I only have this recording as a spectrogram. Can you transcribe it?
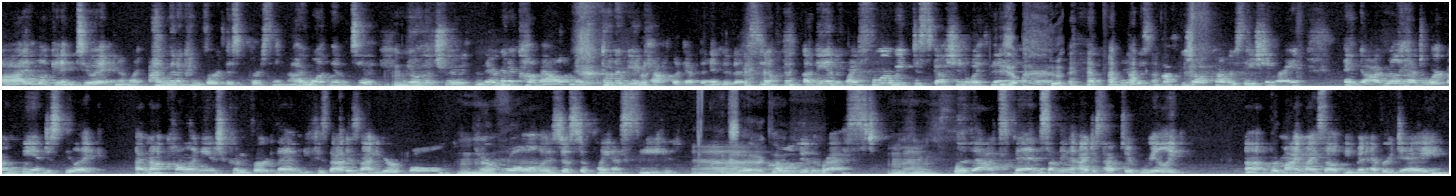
I look into it and I'm like, I'm going to convert this person. I want them to know mm-hmm. the truth and they're going to come out and they're going to be a Catholic at the end of this. You know, at the end of my four week discussion with them Yep. or at the end of this coffee shop conversation, right? And God really had to work on me and just be like, I'm not calling you to convert them because that is not your role. Mhm. Your role is just to plant a seed. Ah, Exactly. I will do the rest. Mhm. So that's been something that I just have to really uh, remind myself even every day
